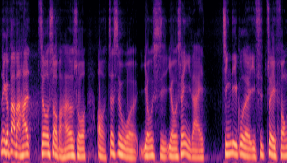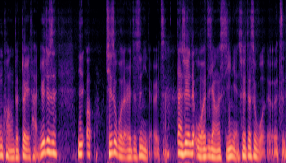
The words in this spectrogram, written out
那个爸爸他之后受访，他就说：“哦，这是我有史有生以来经历过的一次最疯狂的对谈，因为就是。”你哦，其实我的儿子是你的儿子，但是因为我儿子养了十一年，所以这是我的儿子。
